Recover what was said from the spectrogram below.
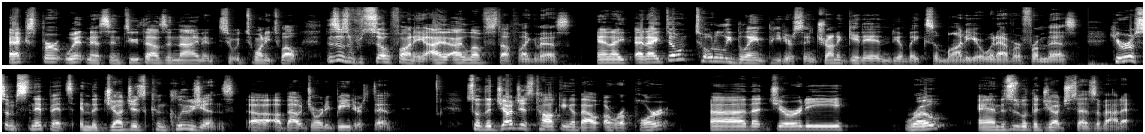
expert witness in 2009 and 2012. This is so funny. I, I love stuff like this. And I and I don't totally blame Peterson trying to get in to make some money or whatever from this. Here are some snippets in the judge's conclusions uh, about Jordy Peterson. So the judge is talking about a report uh, that Jordy wrote, and this is what the judge says about it.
